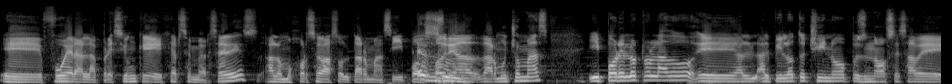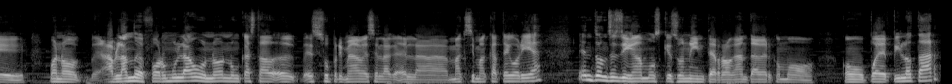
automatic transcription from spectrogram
eh, fuera la presión que ejerce Mercedes, a lo mejor se va a soltar más y podría dar mucho más. Y por el otro lado, eh, al, piloto chino, pues no se sabe, bueno, hablando de Fórmula 1, nunca ha estado, es su primera vez en la, máxima categoría, entonces digamos que es una interrogante a ver cómo, cómo puede pilotar.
